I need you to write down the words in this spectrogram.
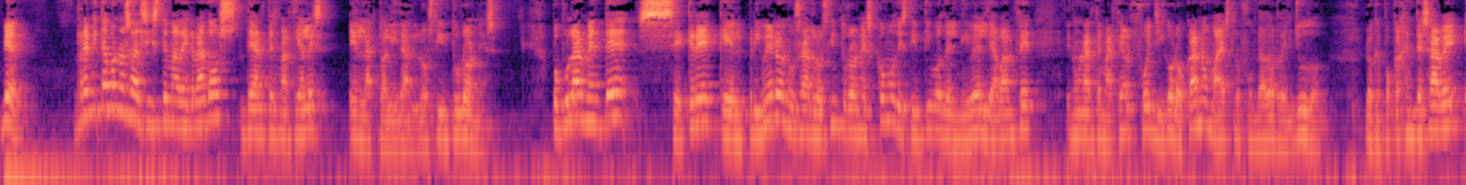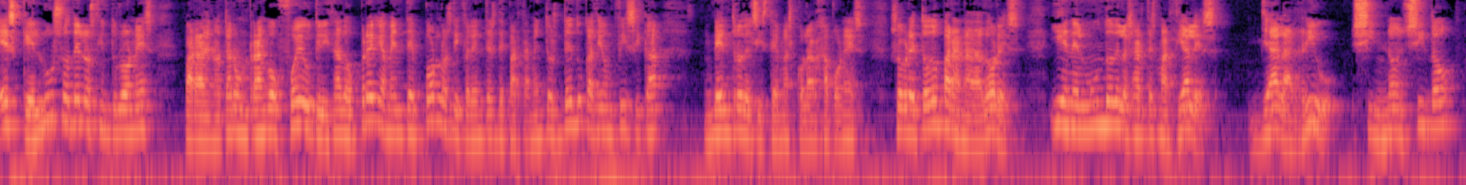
Bien, Remitámonos al sistema de grados de artes marciales en la actualidad, los cinturones. Popularmente se cree que el primero en usar los cinturones como distintivo del nivel de avance en un arte marcial fue Jigoro Kano, maestro fundador del judo. Lo que poca gente sabe es que el uso de los cinturones para denotar un rango fue utilizado previamente por los diferentes departamentos de educación física dentro del sistema escolar japonés, sobre todo para nadadores, y en el mundo de las artes marciales. Ya la Ryu Shinnon Shido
